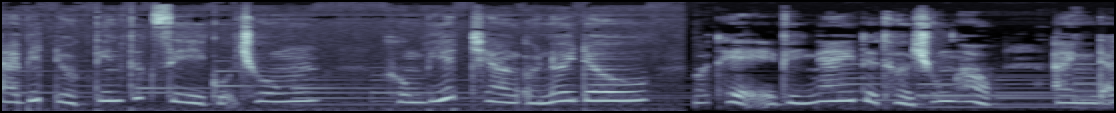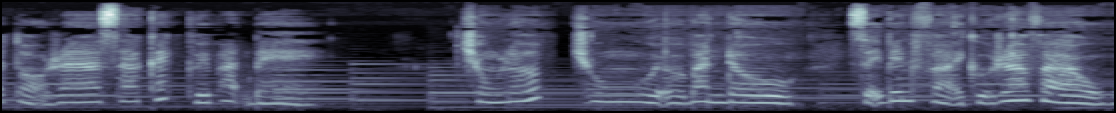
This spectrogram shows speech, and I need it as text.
ai biết được tin tức gì của Trung Không biết chàng ở nơi đâu. Có thể vì ngay từ thời trung học, anh đã tỏ ra xa cách với bạn bè trong lớp, Trung ngồi ở bàn đầu, dãy bên phải cửa ra vào,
